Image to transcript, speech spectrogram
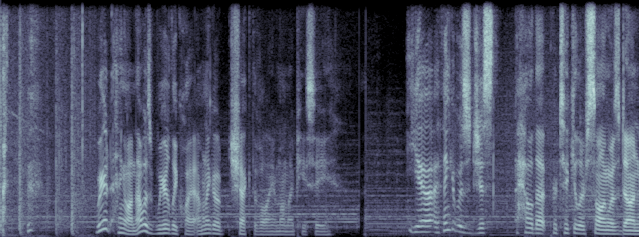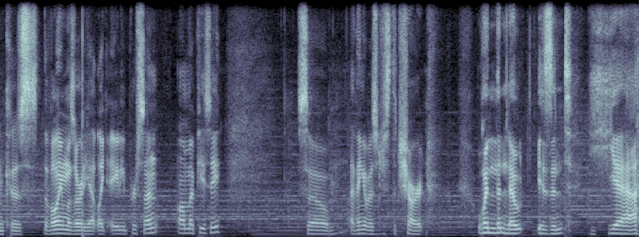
Weird, hang on, that was weirdly quiet. I'm gonna go check the volume on my PC. Yeah, I think it was just how that particular song was done, because the volume was already at like 80% on my PC. So, I think it was just the chart. When the note isn't, yeah.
